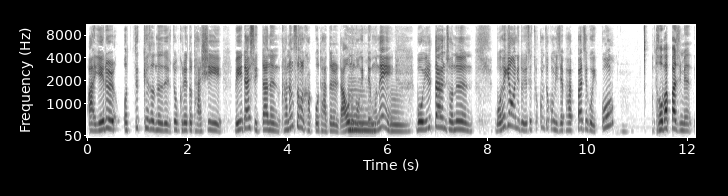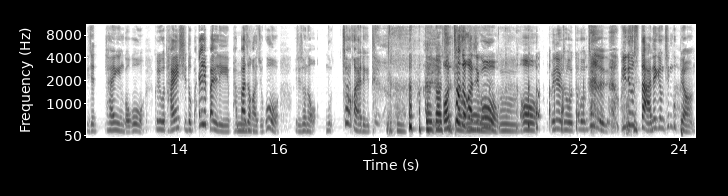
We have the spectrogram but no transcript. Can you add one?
아 얘를 어떻게 해서는 좀 그래도 다시 메이드할 수 있다는 가능성을 갖고 다들 나오는 거기 음. 때문에 음. 뭐 일단 저는 뭐 혜경 언니도 요새 조금 조금 이제 바빠지고 있고 더 바빠지면 이제 다행인 거고 그리고 다혜 씨도 빨리 빨리 바빠져가지고 이제 저는 어, 묻혀 가야 되기 때문에 나, 나 진짜, 얹혀져가지고 어, 어. 어 왜냐면 저좀 멈춰 비디오 스타 안혜경 친구편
